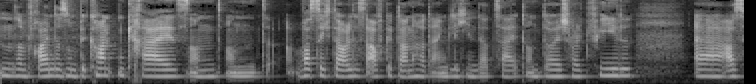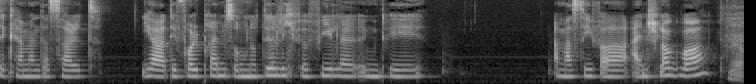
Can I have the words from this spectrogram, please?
in unserem Freundes- und Bekanntenkreis und, und was sich da alles aufgetan hat eigentlich in der Zeit. Und da ist halt viel äh, ausgekommen, dass halt ja die Vollbremsung natürlich für viele irgendwie ein massiver Einschlag war. Ja.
